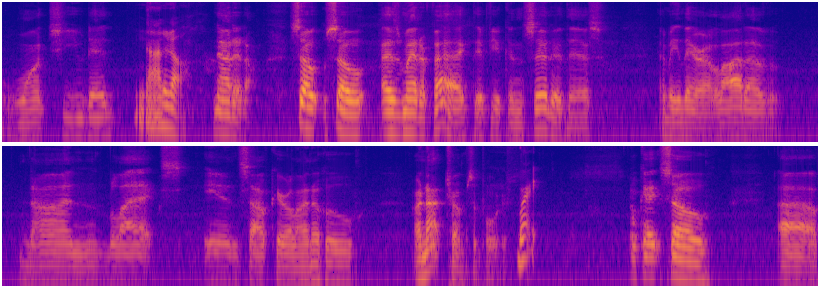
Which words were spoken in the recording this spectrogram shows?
wants you dead? not at all. Not at all. So, so as a matter of fact, if you consider this, I mean, there are a lot of non-blacks in South Carolina who are not Trump supporters. Right. Okay, so uh,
